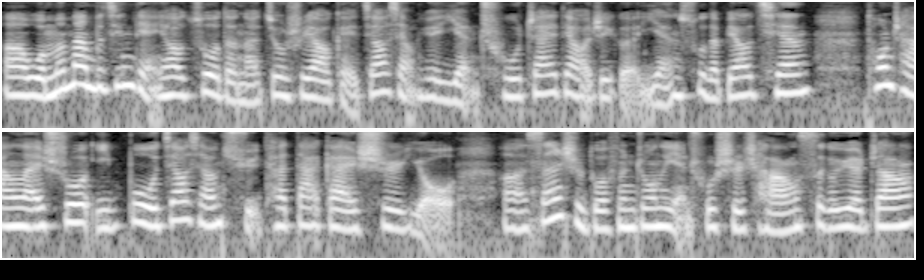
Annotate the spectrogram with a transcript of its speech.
呃，我们漫步经典要做的呢，就是要给交响乐演出摘掉这个严肃的标签。通常来说，一部交响曲它大概是有呃三十多分钟的演出。时长四个乐章，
